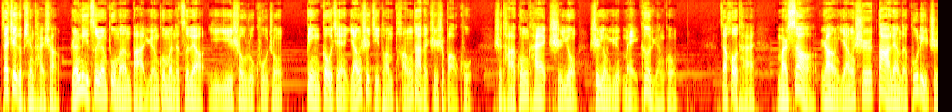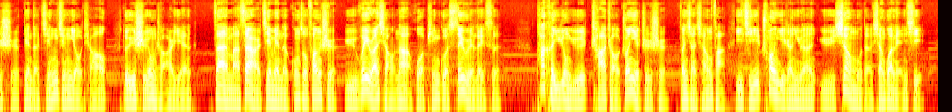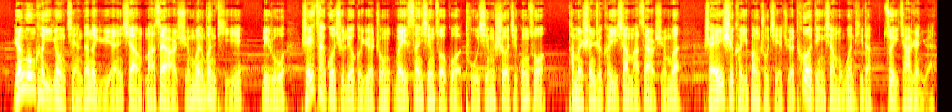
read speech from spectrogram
在这个平台上，人力资源部门把员工们的资料一一收入库中，并构建杨氏集团庞大的知识宝库，使它公开实用，适用于每个员工。在后台，Marcel 让杨师大量的孤立知识变得井井有条。对于使用者而言，在马塞尔界面的工作方式与微软小娜或苹果 Siri 类似。它可以用于查找专业知识、分享想法以及创意人员与项目的相关联系。员工可以用简单的语言向马塞尔询问问题，例如谁在过去六个月中为三星做过图形设计工作。他们甚至可以向马塞尔询问谁是可以帮助解决特定项目问题的最佳人员。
